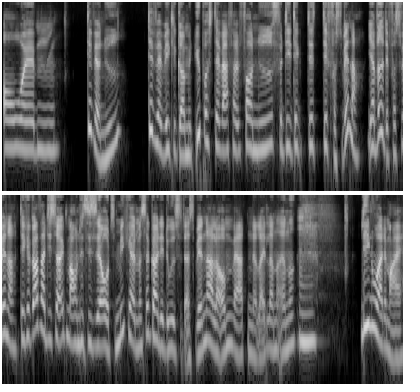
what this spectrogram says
Og øhm, det vil jeg nyde. Det vil jeg virkelig gøre mit ypperste i hvert fald for at nyde, fordi det, det, det forsvinder. Jeg ved, det forsvinder. Det kan godt være, at de så ikke magnetiserer over til Michael, men så gør de det ud til deres venner eller omverdenen eller et eller andet andet. Mm. Lige nu er det mig.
